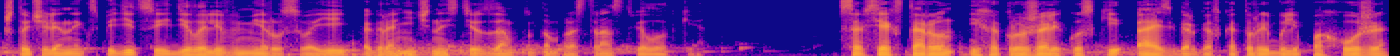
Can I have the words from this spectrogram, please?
что члены экспедиции делали в меру своей ограниченности в замкнутом пространстве лодки. Со всех сторон их окружали куски айсбергов, которые были похожи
